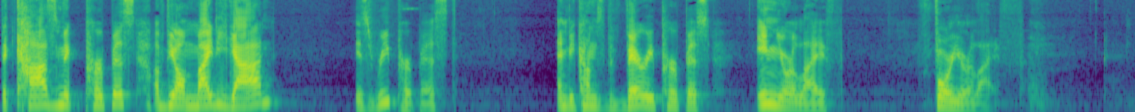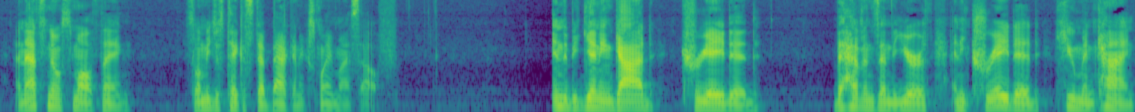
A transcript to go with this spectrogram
the cosmic purpose of the Almighty God, is repurposed and becomes the very purpose in your life for your life. And that's no small thing. So let me just take a step back and explain myself. In the beginning, God created the heavens and the earth, and He created humankind.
